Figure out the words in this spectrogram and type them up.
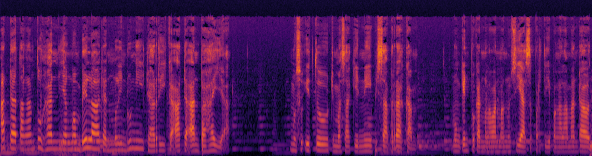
ada tangan Tuhan yang membela dan melindungi dari keadaan bahaya. Musuh itu di masa kini bisa beragam. Mungkin bukan melawan manusia seperti pengalaman Daud,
